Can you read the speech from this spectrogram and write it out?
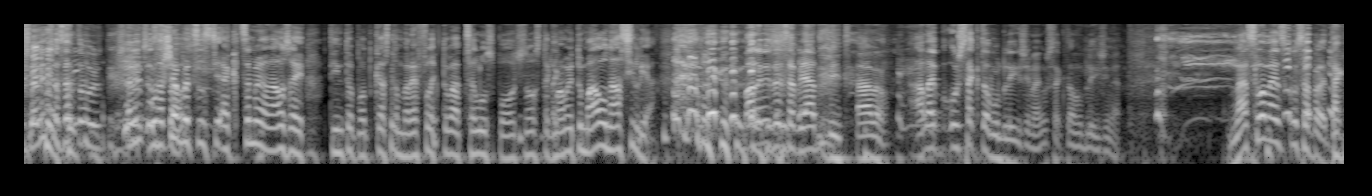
všeličo sa tu... Všeličo Vo to, všeobecnosti, ak chceme naozaj týmto podcastom reflektovať celú spoločnosť, tak máme tu málo násilia. mali by sme sa viac byť, áno. Ale už sa k tomu blížime, už sa k tomu blížime. Na Slovensku sa... Pre... Tak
